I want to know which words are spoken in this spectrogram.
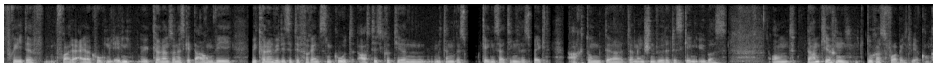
Friede, Freude, Eierkuchen leben können, sondern es geht darum, wie, wie können wir diese Differenzen gut ausdiskutieren mit einem res gegenseitigen Respekt, Achtung der, der Menschenwürde des Gegenübers. Und da haben Kirchen durchaus Vorbildwirkung.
